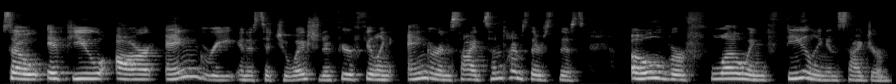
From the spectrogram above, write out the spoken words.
So if you are angry in a situation, if you're feeling anger inside, sometimes there's this overflowing feeling inside your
